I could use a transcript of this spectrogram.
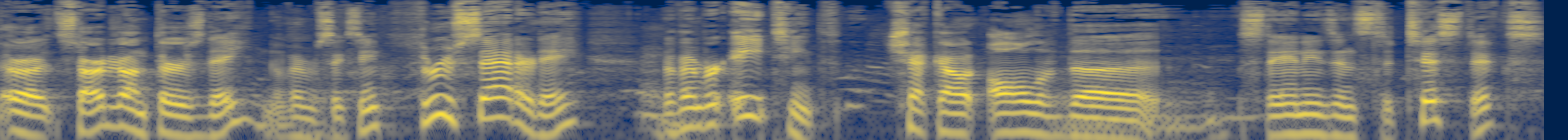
or started on Thursday, November 16th, through Saturday, November 18th. Check out all of the standings and statistics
